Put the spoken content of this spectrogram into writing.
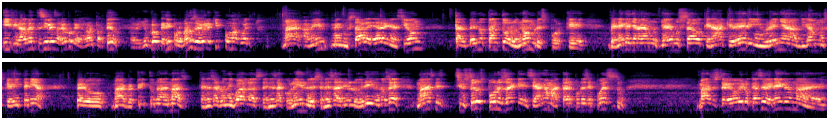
Y finalmente sí le salió porque ganó el partido. Pero yo creo que sí, por lo menos se vio el equipo más suelto. Ma, a mí me gustaba la idea de la alineación, tal vez no tanto los nombres, porque Venegas ya, no habíamos, ya habíamos estado que nada que ver y Ureña, digamos que ahí tenía. Pero, ma, repito una vez más, tenés a Ronnie Wallace, tenés a Colindres, tenés a Ariel Rodríguez, no sé, más que si usted los pone, sabe que se van a matar por ese puesto. Más, usted ve hoy lo que hace Venegas, ma, eh,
